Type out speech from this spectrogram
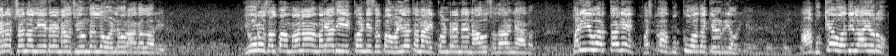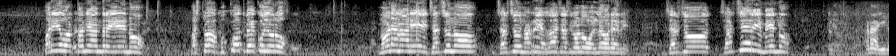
ಕರಪ್ಷನ್ ಅಲ್ಲಿ ಇದ್ರೆ ನಾವು ಜೀವನದಲ್ಲೂ ಒಳ್ಳೆಯವ್ರಾಗಲ್ಲ ರೀ. ಇವರು ಸ್ವಲ್ಪ ಮಾನ ಮರ್ಯಾದೆ ಇಟ್ಕೊಂಡು ಸ್ವಲ್ಪ ಒಳ್ಳೆತನ ಇಟ್ಕೊಂಡ್ರೆ ನಾವು ಸುಧಾರಣೆ ಆಗೋದು. ಪರಿವರ್ತನೆ. ಫಸ್ಟ್ ಆ ಬುಕ್ ಓದಕ್ಕೆ ಹೇಳ್ರಿ ಅವ್ರಿಗೆ. ಆ ಬುಕ್ಕೇ ಓದಿಲ್ಲ ಇವರು. ಪರಿವರ್ತನೆ ಅಂದ್ರೆ ಏನು? ಫಸ್ಟ್ ಆ ಬುಕ್ ಓದ್ಬೇಕು ಇವರು. ನೋಡೋಣ ರೀ ಜರ್ಜುನು ಜರ್ಜು ನೋಡ್ರಿ ಎಲ್ಲ ಜರ್ಜ್ಗಳು ಒಳ್ಳೆಯವರೇ ರೀ. ಜರ್ಜು ಜರ್ಜೇ ರೀ ಮೇನು ಅಣ್ಣ ಈಗ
